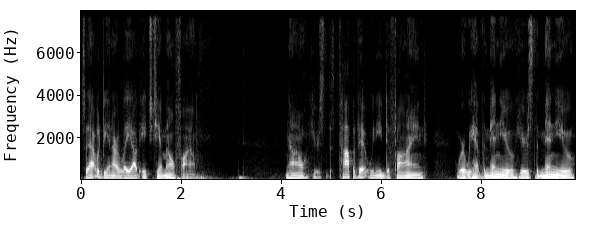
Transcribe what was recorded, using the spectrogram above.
So that would be in our layout HTML file. Now, here's the top of it. We need to find where we have the menu. Here's the menu.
